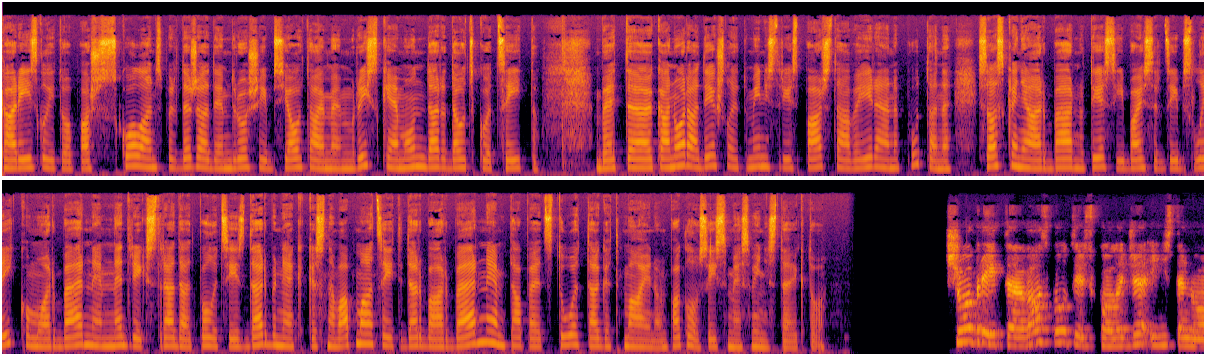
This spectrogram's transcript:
kā arī izglīto pašus skolēnus par dažādiem drošības jautājumiem, riskiem un dara daudz ko citu. Bet, kā norāda iekšlietu ministrijas pārstāve Irēna Putane, saskaņā ar bērnu tiesību aizsardzību aizsardzības likumu ar bērniem nedrīkst strādāt policijas darbinieki, kas nav apmācīti darbā ar bērniem, tāpēc to tagad maina un paklausīsimies viņas teikto. Šobrīd uh, Valsts policijas koledža īsteno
